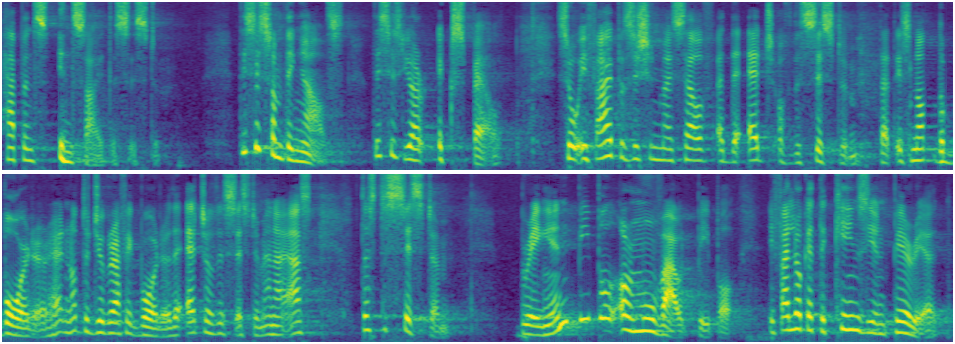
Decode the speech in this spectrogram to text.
happens inside the system. This is something else. This is you are expelled. So if I position myself at the edge of the system, that is not the border, eh, not the geographic border, the edge of the system, and I ask, does the system bring in people or move out people? If I look at the Keynesian period,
